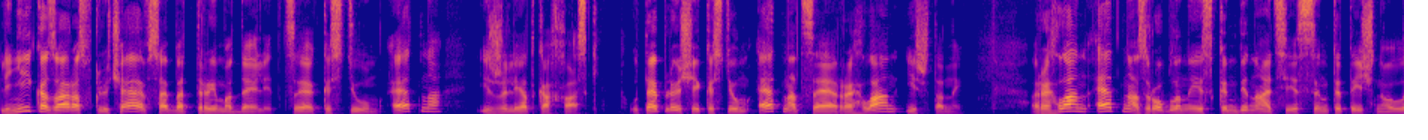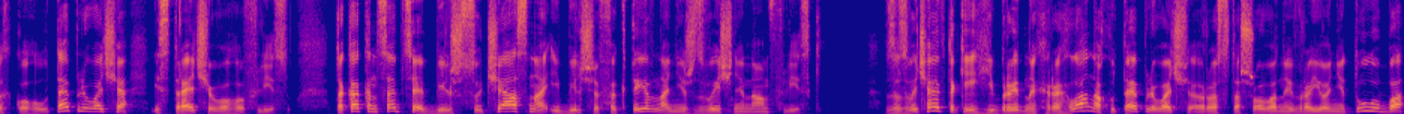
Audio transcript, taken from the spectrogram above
Лінійка зараз включає в себе три моделі: це костюм Етна і жилетка Husky. Утеплюючий костюм Етна це реглан і штани. Реглан Етна зроблений з комбінації синтетичного легкого утеплювача і стречевого флісу. Така концепція більш сучасна і більш ефективна, ніж звичні нам фліски. Зазвичай в таких гібридних регланах утеплювач розташований в районі тулуба,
